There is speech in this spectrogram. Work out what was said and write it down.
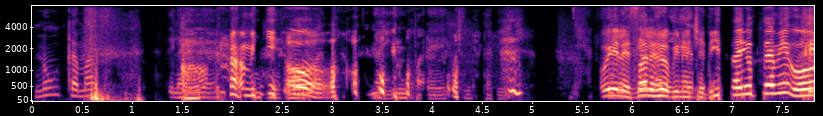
nunca más de la vida de Amigo. Oye, le sale la lo leyenda. pinochetista ahí a usted, amigo.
